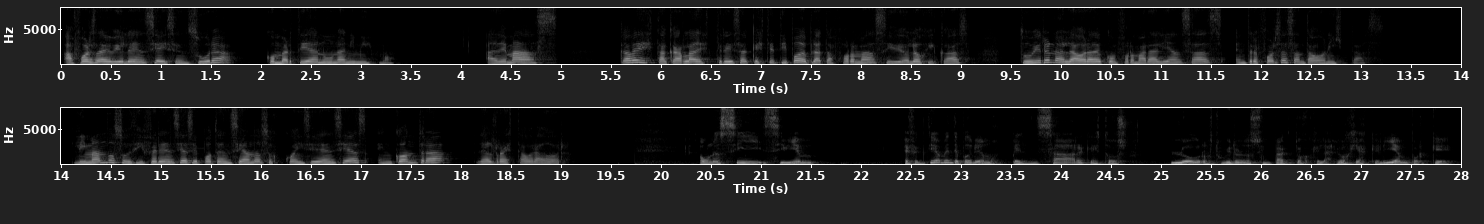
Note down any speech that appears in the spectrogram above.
a fuerza de violencia y censura, convertida en un animismo. Además, cabe destacar la destreza que este tipo de plataformas ideológicas tuvieron a la hora de conformar alianzas entre fuerzas antagonistas, limando sus diferencias y potenciando sus coincidencias en contra del restaurador. Aún así, si bien efectivamente podríamos pensar que estos logros tuvieron los impactos que las logias querían porque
